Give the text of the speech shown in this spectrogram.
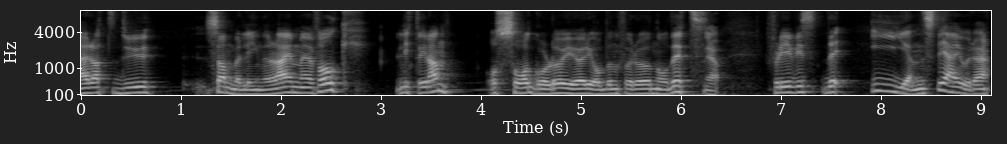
Er at du sammenligner deg med folk lite grann, og så går du og gjør jobben for å nå dit. Ja. Fordi hvis det eneste jeg gjorde,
